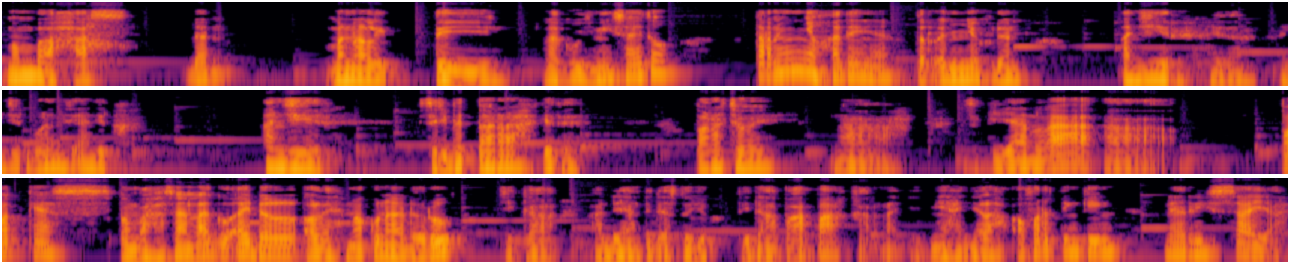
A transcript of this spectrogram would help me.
membahas dan meneliti lagu ini saya tuh terenyuh hatinya terenyuh dan anjir gitu anjir boleh gak sih anjir anjir sedikit parah gitu parah coy nah Sekianlah uh, podcast pembahasan lagu Idol oleh Makuna Doru. Jika ada yang tidak setuju, tidak apa-apa karena ini hanyalah overthinking dari saya.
